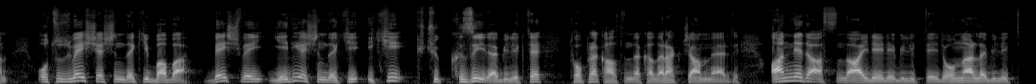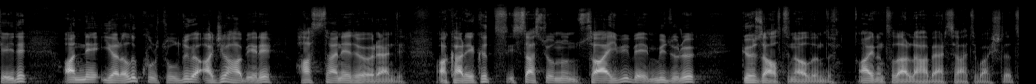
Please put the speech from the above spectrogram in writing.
yaşayan 35 yaşındaki baba 5 ve 7 yaşındaki iki küçük kızıyla birlikte toprak altında kalarak can verdi. Anne de aslında aileyle birlikteydi, onlarla birlikteydi. Anne yaralı kurtuldu ve acı haberi hastanede öğrendi. Akaryakıt istasyonunun sahibi ve müdürü gözaltına alındı. Ayrıntılarla haber saati başladı.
